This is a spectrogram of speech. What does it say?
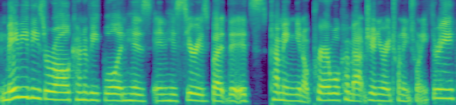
and maybe these are all kind of equal in his in his series but it's coming you know prayer will come out january 2023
